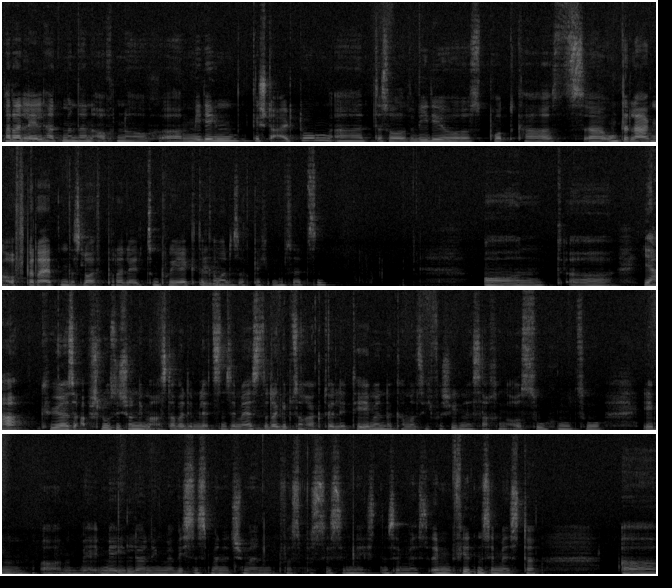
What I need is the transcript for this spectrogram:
Parallel hat man dann auch noch äh, Mediengestaltung, äh, also Videos, Podcasts, äh, Unterlagen aufbereiten. Das läuft parallel zum Projekt, da mhm. kann man das auch gleich umsetzen. Und äh, ja, Kür als Abschluss ist schon die Masterarbeit im letzten Semester. Da gibt es noch aktuelle Themen, da kann man sich verschiedene Sachen aussuchen zu eben äh, mehr E-Learning, mehr Wissensmanagement, was, was ist im nächsten Semester, im vierten Semester, äh,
